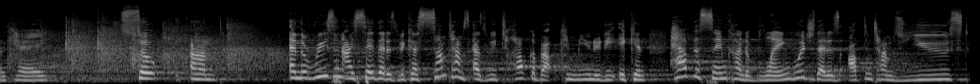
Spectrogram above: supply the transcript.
Okay? So, um, and the reason I say that is because sometimes as we talk about community, it can have the same kind of language that is oftentimes used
